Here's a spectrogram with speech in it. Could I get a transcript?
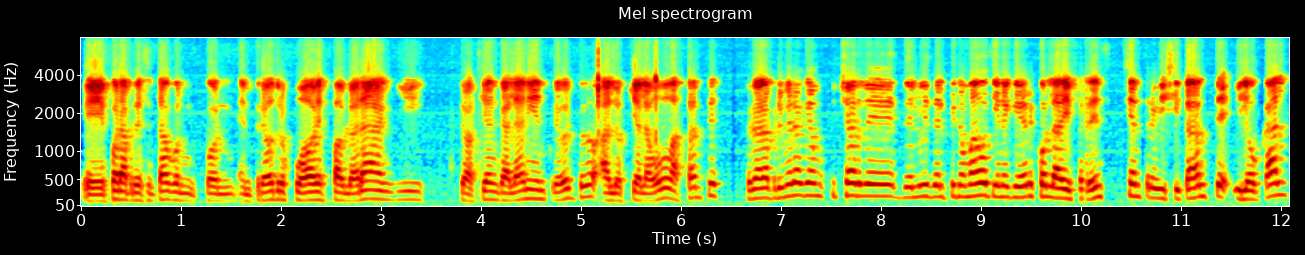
eh, fuera presentado con, con, entre otros jugadores, Pablo Arangui, Sebastián Galani, entre otros, a los que alabó bastante, Pero la primera que vamos a escuchar de, de Luis del Pino Mago tiene que ver con la diferencia entre visitante y local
